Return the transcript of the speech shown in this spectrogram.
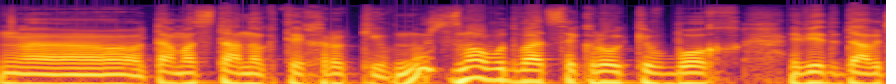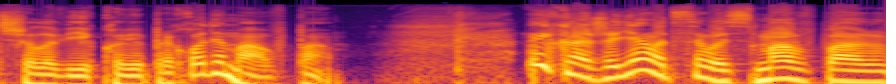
Е, там останок тих років. Ну, знову 20 років Бог віддав чоловікові. Приходить мавпа. Ну і каже, я оце ось мавпа,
